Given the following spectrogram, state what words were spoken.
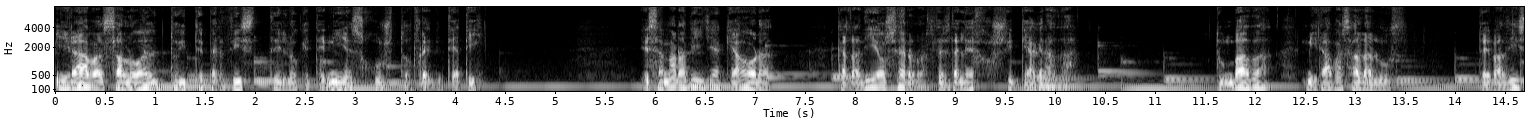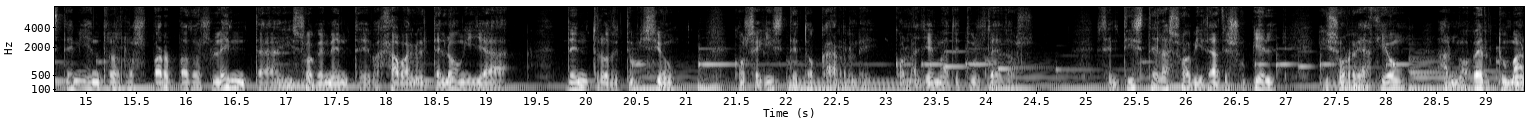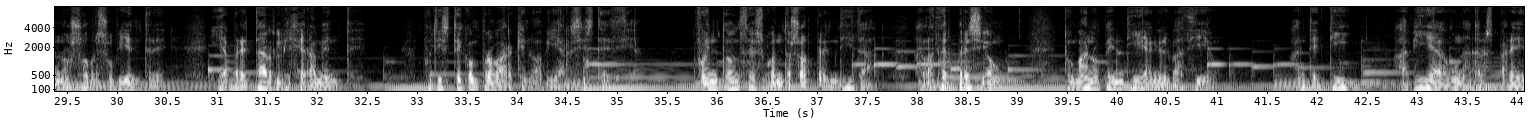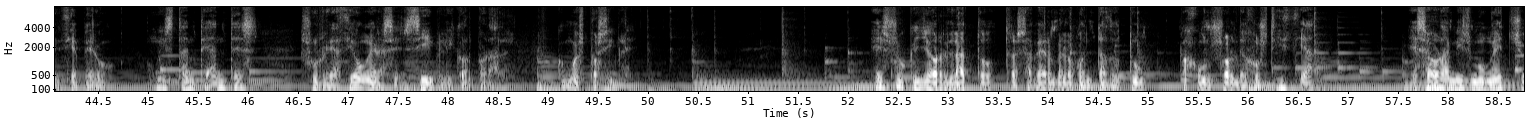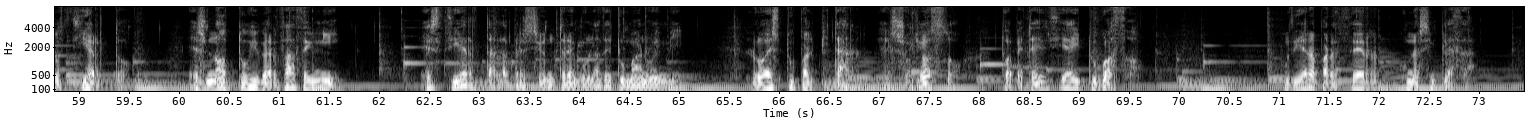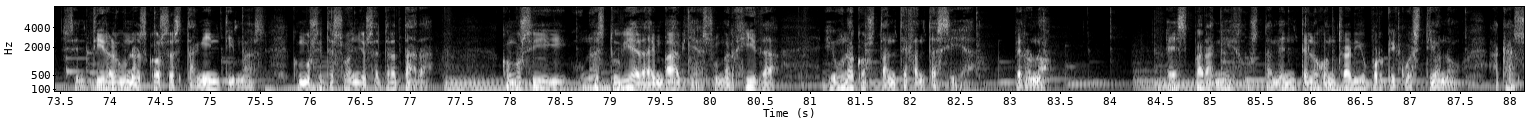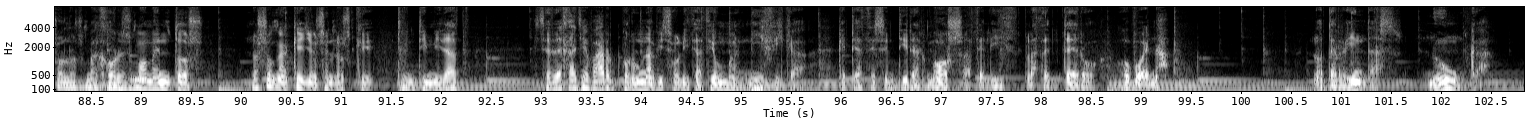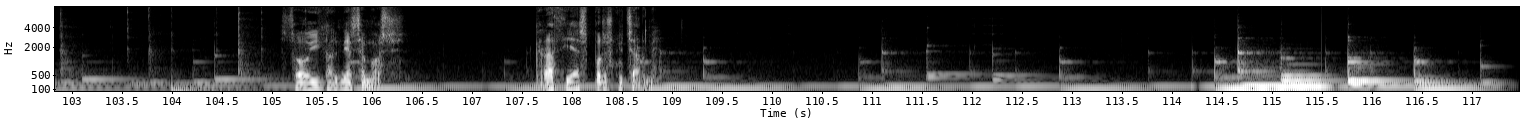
Mirabas a lo alto y te perdiste lo que tenías justo frente a ti. Esa maravilla que ahora cada día observas desde lejos y te agrada. Tumbada, mirabas a la luz. Te evadiste mientras los párpados lenta y suavemente bajaban el telón y ya, dentro de tu visión, conseguiste tocarle con la yema de tus dedos. Sentiste la suavidad de su piel y su reacción al mover tu mano sobre su vientre y apretar ligeramente. Pudiste comprobar que no había resistencia. Fue entonces cuando, sorprendida, al hacer presión, tu mano pendía en el vacío. Ante ti había una transparencia, pero un instante antes su reacción era sensible y corporal. ¿Cómo es posible? Eso que yo relato tras habérmelo contado tú bajo un sol de justicia es ahora mismo un hecho cierto, es noto y verdad en mí. Es cierta la presión trémula de tu mano en mí. Lo es tu palpitar, el sollozo, tu apetencia y tu gozo. Pudiera parecer una simpleza, sentir algunas cosas tan íntimas como si de sueño se tratara, como si una estuviera en babia sumergida en una constante fantasía, pero no. Es para mí justamente lo contrario porque cuestiono, ¿acaso los mejores momentos no son aquellos en los que tu intimidad se deja llevar por una visualización magnífica que te hace sentir hermosa, feliz, placentero o buena? No te rindas, nunca. Soy Galmier Semos. Gracias por escucharme.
